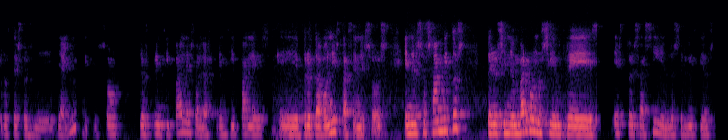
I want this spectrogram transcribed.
procesos de, de ayuda, que son los principales o las principales eh, protagonistas en esos, en esos ámbitos, pero sin embargo no siempre es esto es así en los servicios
